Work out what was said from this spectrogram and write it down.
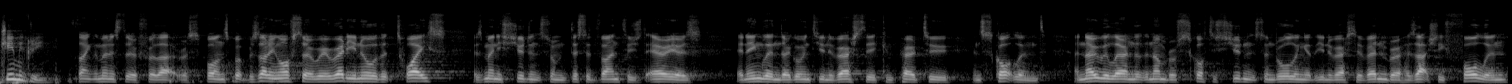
Jamie Green. Thank the Minister for that response. But, Presiding Officer, we already know that twice as many students from disadvantaged areas in England are going to university compared to in Scotland. And now we learn that the number of Scottish students enrolling at the University of Edinburgh has actually fallen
